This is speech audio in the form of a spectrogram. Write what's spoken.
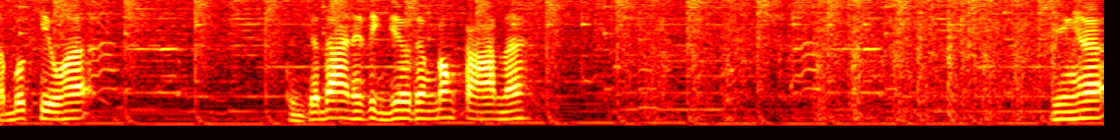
ดับเบิลคิวฮะ ถึงจะได้ในสิ่งที่เราต้องการนะ ยิงฮะ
